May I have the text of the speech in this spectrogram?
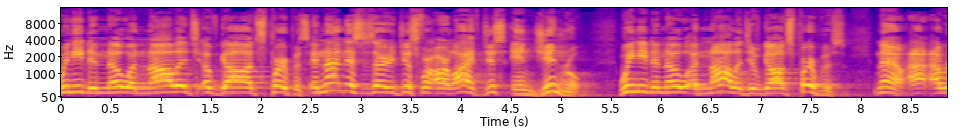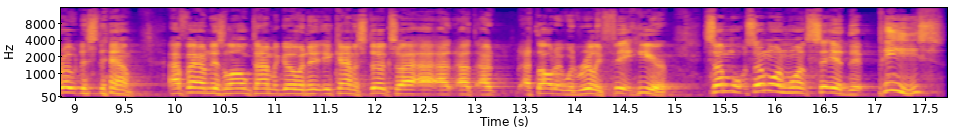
We need to know a knowledge of God's purpose. And not necessarily just for our life, just in general. We need to know a knowledge of God's purpose. Now, I, I wrote this down. I found this a long time ago and it, it kind of stuck, so I, I, I, I thought it would really fit here. Some, someone once said that peace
